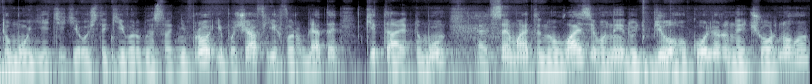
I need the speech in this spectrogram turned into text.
тому є тільки ось такі виробництва Дніпро і почав їх виробляти Китай. Тому це майте на увазі, вони йдуть білого кольору, не чорного.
